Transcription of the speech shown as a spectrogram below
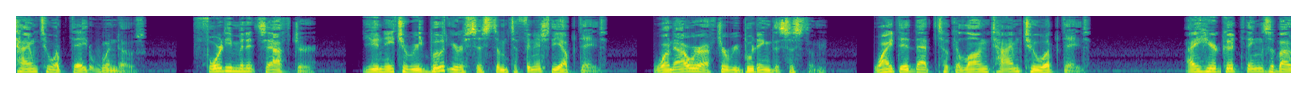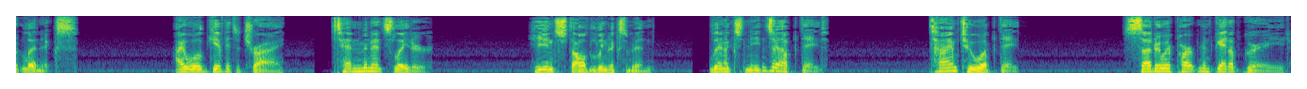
Time to update Windows. 40 minutes after. You need to reboot your system to finish the update. One hour after rebooting the system. Why did that took a long time to update? I hear good things about Linux. I will give it a try. 10 minutes later. He installed Linux Mint. Linux needs a update. Time to update. Sudo apartment get upgrade.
